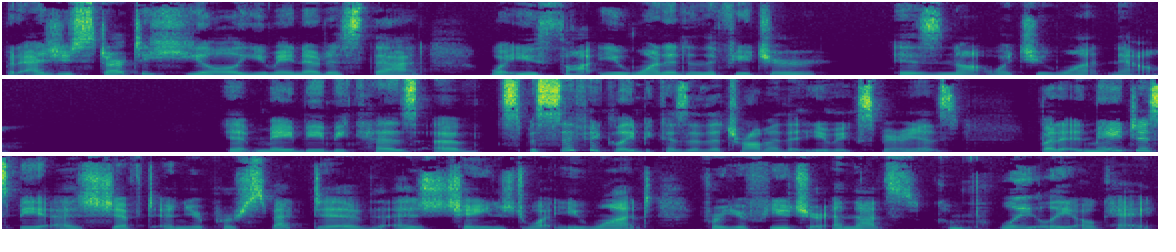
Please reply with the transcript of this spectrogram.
But as you start to heal, you may notice that what you thought you wanted in the future is not what you want now. It may be because of specifically because of the trauma that you've experienced, but it may just be a shift in your perspective that has changed what you want for your future. And that's completely okay.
